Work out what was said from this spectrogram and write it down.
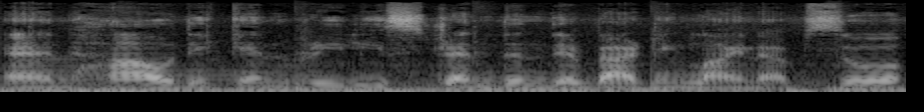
and how they can really strengthen their batting lineup. So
